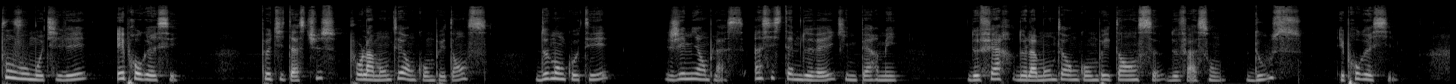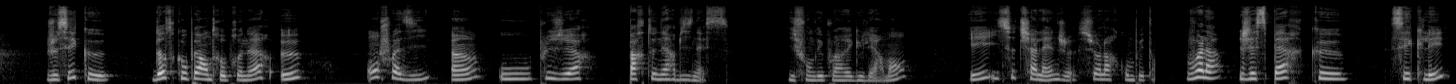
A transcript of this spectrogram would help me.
pour vous motiver et progresser. Petite astuce pour la montée en compétences, de mon côté, j'ai mis en place un système de veille qui me permet de faire de la montée en compétences de façon douce et progressive. Je sais que d'autres copains entrepreneurs, eux, ont choisi un ou plusieurs partenaires business. Ils font des points régulièrement et ils se challengent sur leurs compétences. Voilà, j'espère que ces clés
